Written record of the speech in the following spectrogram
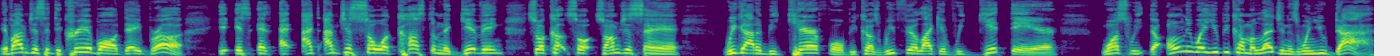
if I'm just at the crib all day, bruh, it- it's, it's I, I, I'm just so accustomed to giving. So, so, so I'm just saying we got to be careful because we feel like if we get there, once we, the only way you become a legend is when you die.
